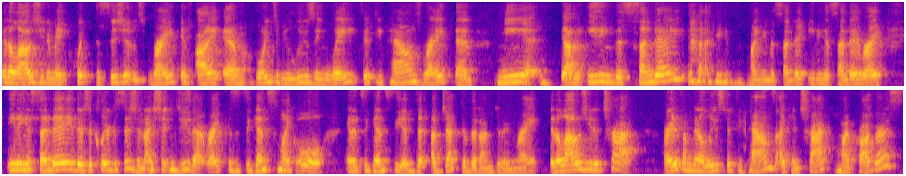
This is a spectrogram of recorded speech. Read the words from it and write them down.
It allows you to make quick decisions, right? If I am going to be losing weight, 50 pounds, right, then me i'm eating this sundae. My name is sunday. Eating a sundae right? Eating a sundae. There's a clear decision. I shouldn't do that right? Because it's against my goal and it's against the ob objective that i'm doing right? It allows you to track right? If i'm going to lose 50 pounds i can track my progress.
